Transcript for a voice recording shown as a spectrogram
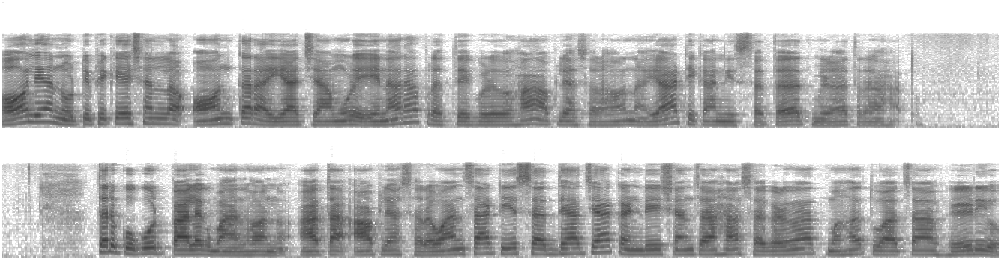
ऑल या नोटिफिकेशनला ऑन करा. याच्यामुळे येणारा प्रत्येक व्हिडिओ हा आपल्या सर्वांना या ठिकाणी सतत मिळत राहतो. तर कुक्कुटपालक बांधवांनो आता आपल्या सर्वांसाठी सध्याच्या कंडिशनचा हा सगळ्यात महत्त्वाचा व्हिडिओ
